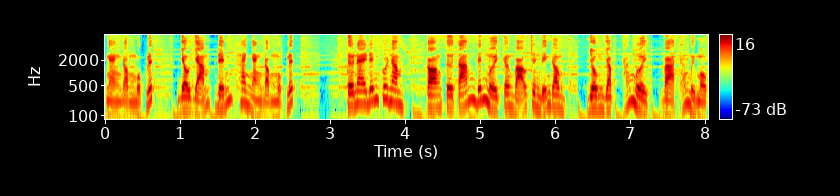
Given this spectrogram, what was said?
1.000 đồng một lít, dầu giảm đến 2.000 đồng một lít. Từ nay đến cuối năm, còn từ 8 đến 10 cơn bão trên Biển Đông, dồn dập tháng 10 và tháng 11.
